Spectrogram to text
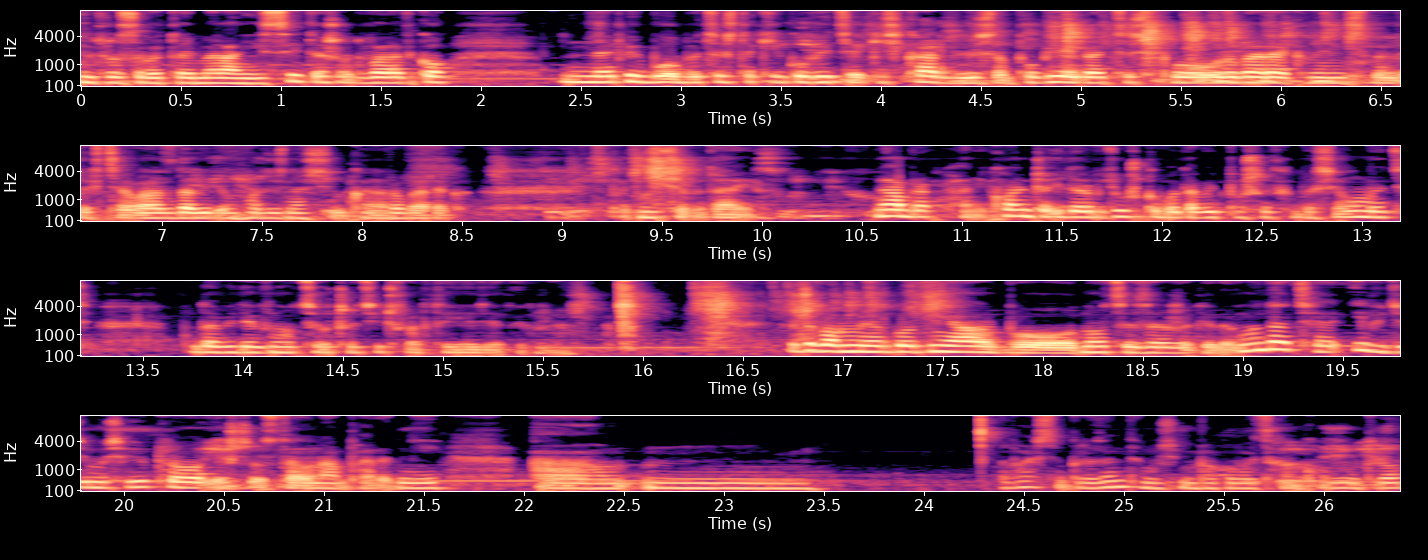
Jutro sobie tutaj melanisy też odwalę, tylko najpierw byłoby coś takiego, wiecie, jakiś kardio, gdzieś tam pobiegać, coś po rowerek, więc będę chciała z Dawidem chodzić na siłkę na rowerek. Tak mi się wydaje. Dobra, kochani, kończę, idę robić łóżko, bo Dawid poszedł chyba się umyć, bo Dawidek w nocy o 3-4 jedzie, także życzę Wam miłego dnia albo nocy, zależy kiedy oglądacie i widzimy się jutro, jeszcze zostało nam parę dni, a... Mm, Właśnie, prezenty musimy pakować z Hanką jutro.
